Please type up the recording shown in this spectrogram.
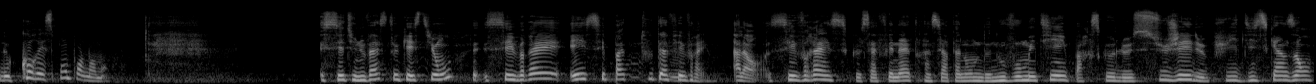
ne correspond pour le moment? C'est une vaste question. C'est vrai et c'est pas tout à fait vrai. Alors, c'est vrai que ça fait naître un certain nombre de nouveaux métiers parce que le sujet, depuis 10-15 ans,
